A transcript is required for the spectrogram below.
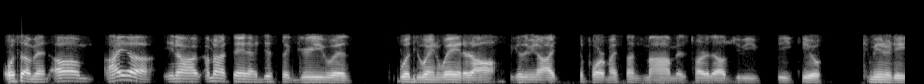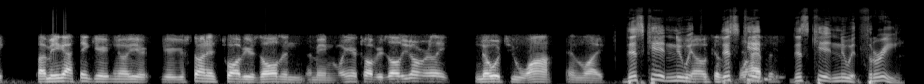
What's up, man? Um, I uh, you know, I'm not saying I disagree with with Dwyane Wade at all because you know I support my son's mom as part of the LGBTQ community. But I mean, you got to think your you know your your your son is 12 years old, and I mean, when you're 12 years old, you don't really know what you want in life. This kid knew You know, This kid, happened- this kid knew at three.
